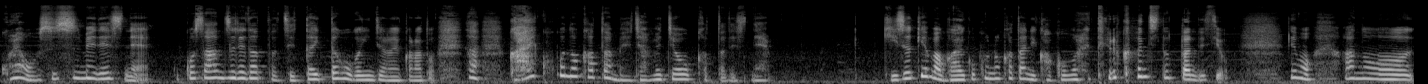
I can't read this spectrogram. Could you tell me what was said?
これはおすすめですね。お子さん連れだったら絶対行った方がいいんじゃないかなと。外国の方めちゃめちゃ多かったですね。気づけば外国の方に囲まれてる感じだったんですよ。でも、あの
